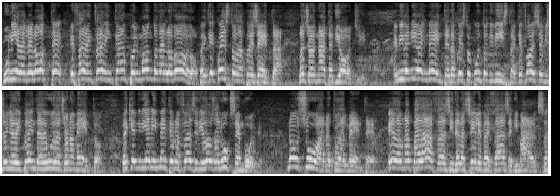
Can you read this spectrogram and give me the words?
unire le lotte e far entrare in campo il mondo del lavoro, perché questo rappresenta la giornata di oggi. E mi veniva in mente da questo punto di vista che forse bisogna riprendere un ragionamento perché mi viene in mente una frase di Rosa Luxemburg, non sua naturalmente, era una parafrasi della celebre frase di Marx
